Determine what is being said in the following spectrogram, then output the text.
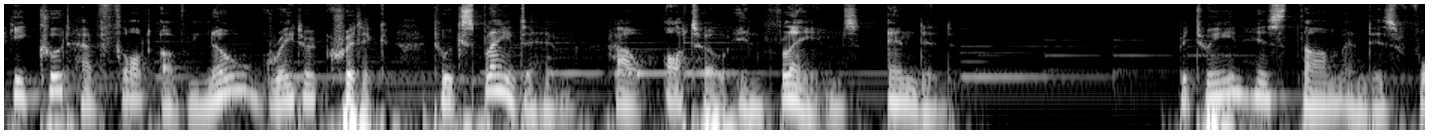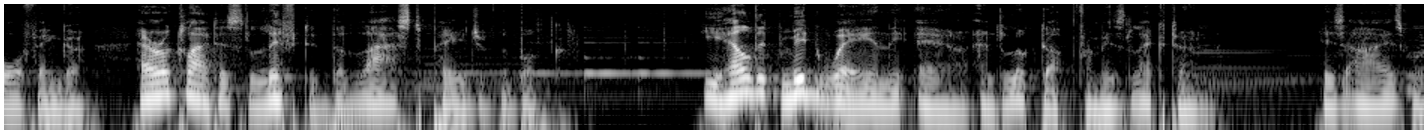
He could have thought of no greater critic to explain to him how Otto in Flames ended. Between his thumb and his forefinger, Heraclitus lifted the last page of the book. He held it midway in the air and looked up from his lectern. His eyes were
